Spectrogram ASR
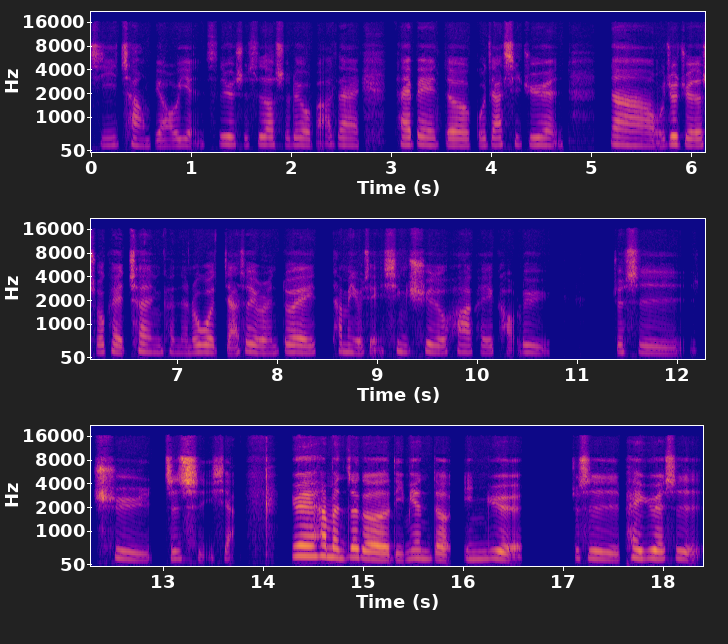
几场表演，四月十四到十六吧，在台北的国家戏剧院。那我就觉得说，可以趁可能，如果假设有人对他们有些兴趣的话，可以考虑就是去支持一下，因为他们这个里面的音乐就是配乐是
